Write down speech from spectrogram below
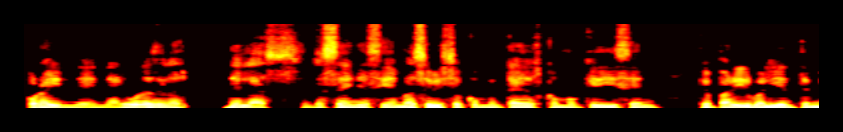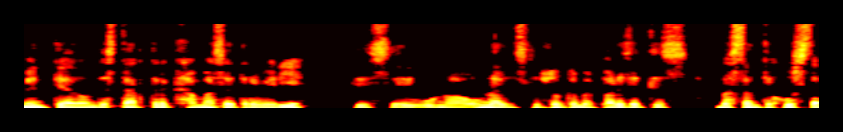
por ahí en, algunas de las, de las reseñas y demás he visto comentarios como que dicen que para ir valientemente a donde Star Trek jamás se atrevería, que es eh, una, una descripción que me parece que es bastante justa,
